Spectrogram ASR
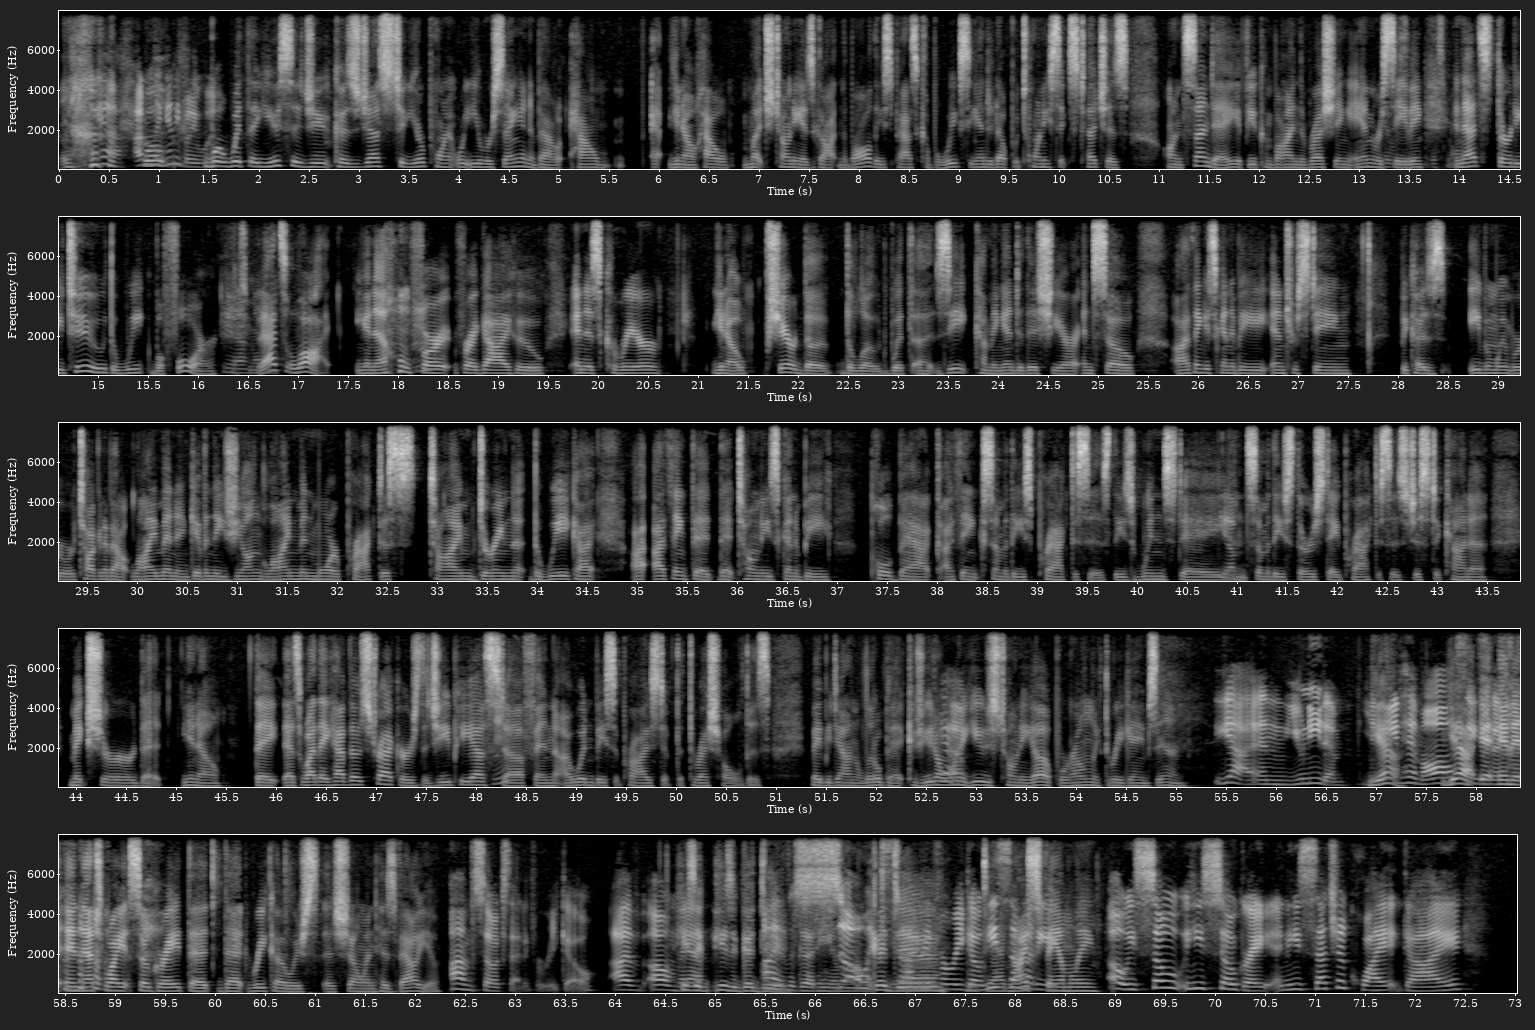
Yeah, I don't think anybody would. Well, with the usage, because just to your point, what you were saying about how uh, you know how much Tony has gotten the ball these past couple weeks, he ended up with 26 touches on Sunday. If you combine the rushing and receiving, and that's 32 the week before. that's a lot, you know, for for a guy who in his career you know, shared the the load with uh, Zeke coming into this year, and so I think it's going to be interesting because even when we were talking about linemen and giving these young linemen more practice time during the, the week, I, I I think that that Tony's going to be pulled back. I think some of these practices, these Wednesday and some of these Thursday practices, just to kind of make sure that you know they that's why they have those trackers the gps Mm-hmm. stuff and i wouldn't be surprised if the threshold is maybe down a little bit because you don't want to use tony up we're only three games in yeah, and you need him. You yeah need him all yeah season. and, and and that's why it's so great that that rico is, is showing his value I'm so excited for Rico. I've oh man, he's a he's a good dude He's a good human. so good excited dude for Rico. Good He's dad, nice family Oh, he's so he's so great, and he's such a quiet guy,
